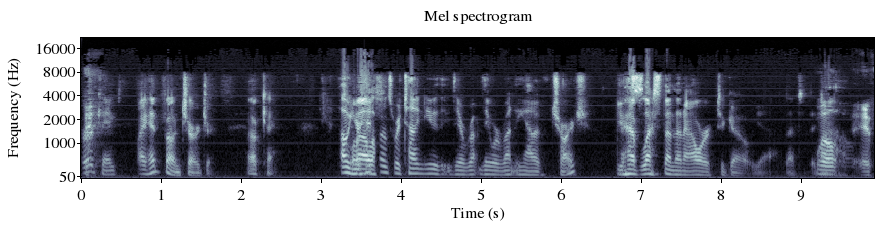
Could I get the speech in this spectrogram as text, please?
hurricane, my headphone charger. Okay. Oh, your Well, headphones were telling you they're they were running out of charge. You Yes. have less than an hour to go. Yeah, that's the well, if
